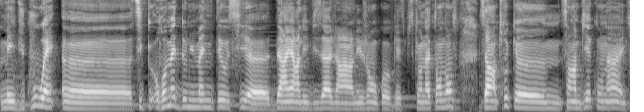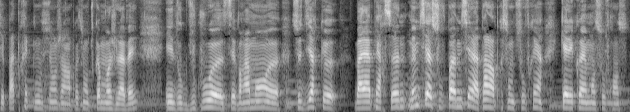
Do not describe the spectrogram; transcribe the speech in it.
Mais du coup, ouais, c'est que remettre de l'humanité aussi derrière les visages, derrière les gens ou quoi, ok, parce qu'on a tendance, c'est un truc, c'est un biais qu'on a et qui est pas très conscient, j'ai l'impression, en tout cas moi je l'avais, et donc du coup, c'est vraiment se dire que bah, la personne, même si elle souffre pas, même si elle a pas l'impression de souffrir, qu'elle est quand même en souffrance.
